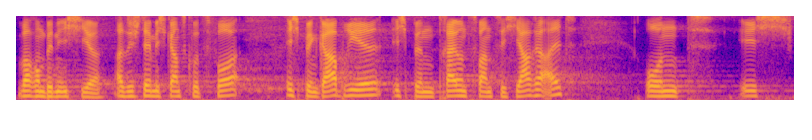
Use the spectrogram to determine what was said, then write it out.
Warum bin ich hier? Also ich stelle mich ganz kurz vor. Ich bin Gabriel, ich bin 23 Jahre alt und ich,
